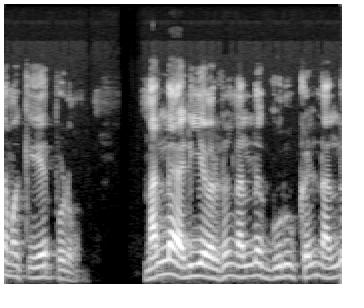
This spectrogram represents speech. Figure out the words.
நமக்கு ஏற்படும். நல்ல அடியவர்கள் நல்ல குருக்கள் நல்ல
